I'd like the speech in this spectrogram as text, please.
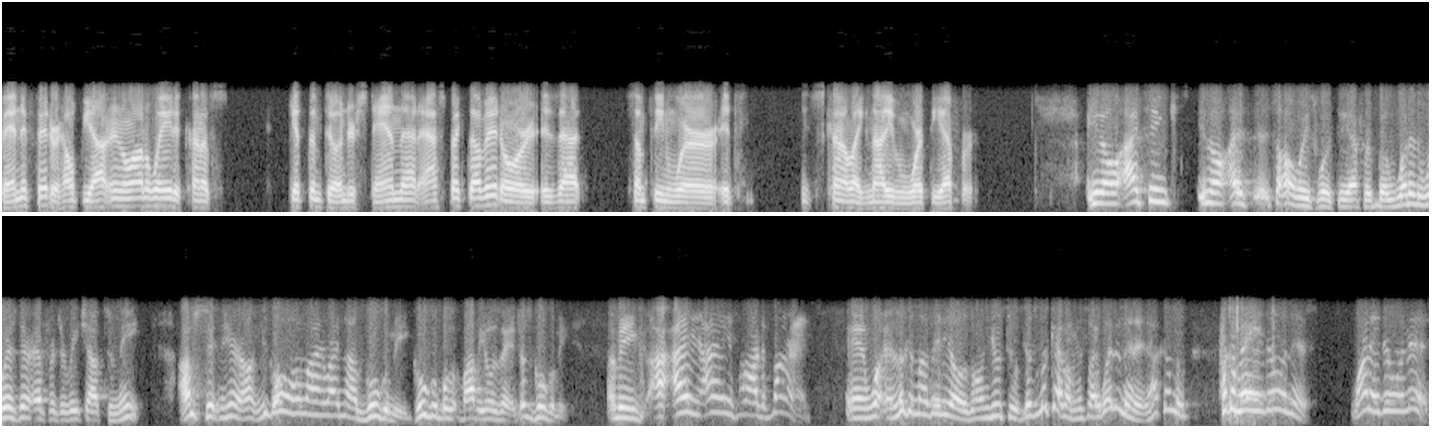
benefit or help you out in a lot of way to kind of get them to understand that aspect of it, or is that something where it's it's kind of like not even worth the effort? You know, I think you know I, it's always worth the effort. But what? Are, where's their effort to reach out to me? I'm sitting here. oh, You go online right now. Google me. Google Bobby Hosea. Just Google me. I mean, I, I, I ain't hard to find. And what? And look at my videos on YouTube. Just look at them. It's like, wait a minute. How come? How come they ain't doing this? Why are they doing this?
